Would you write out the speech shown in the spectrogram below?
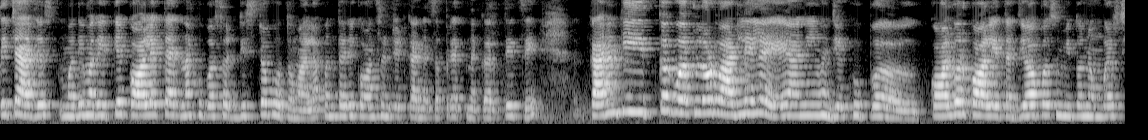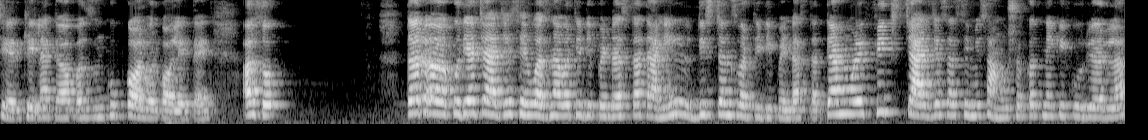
ते चार्जेस मध्ये मध्ये इतके कॉल येत आहेत ना खूप असं डिस्टर्ब होतं मला पण तरी कॉन्सन्ट्रेट करण्याचा प्रयत्न करतेच आहे. कारण की इतकं वर्कलोड वाढलेलं आहे आणि म्हणजे खूप कॉलवर कॉल येतात. जेव्हापासून मी तो नंबर शेअर केला तेव्हापासून खूप कॉलवर कॉल येत आहेत असो तर कुरिअर चार्जेस हे वजनावरती डिपेंड असतात आणि डिस्टन्सवरती डिपेंड असतात. त्यामुळे फिक्स चार्जेस असे मी सांगू शकत नाही की कुरिअरला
